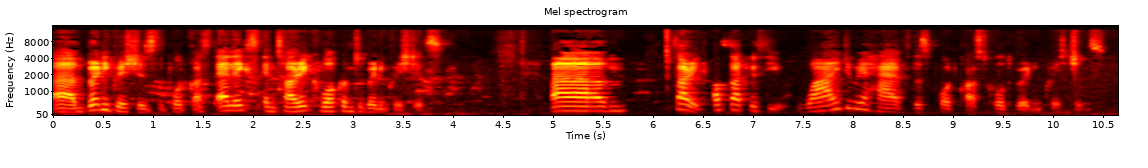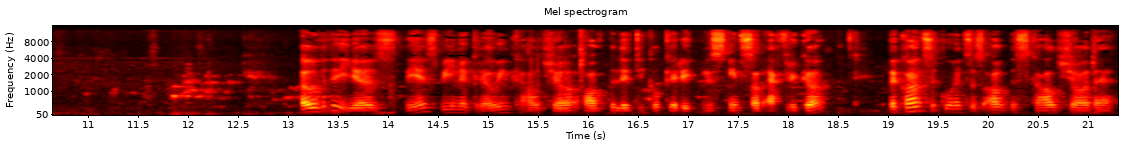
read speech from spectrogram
um, Burning Questions, the podcast. Alex and Tariq, welcome to Burning Questions. Um, Tariq, I'll start with you. Why do we have this podcast called Burning Questions? Over the years, there has been a growing culture of political correctness in South Africa. The consequences of this culture are that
